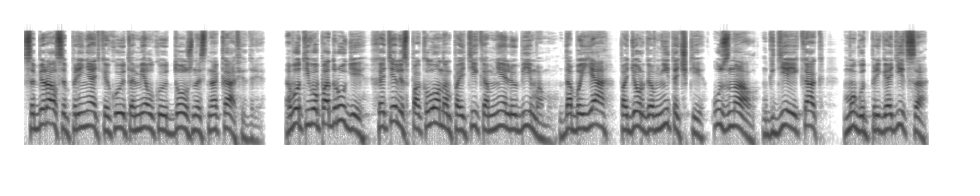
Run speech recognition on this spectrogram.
собирался принять какую-то мелкую должность на кафедре. А вот его подруги хотели с поклоном пойти ко мне любимому, дабы я, подергав ниточки, узнал, где и как могут пригодиться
